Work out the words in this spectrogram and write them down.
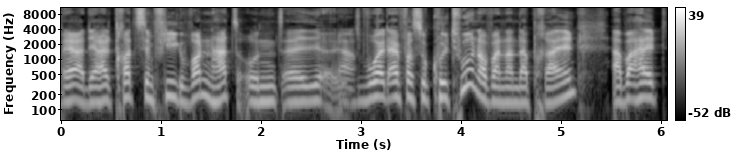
ja, der halt trotzdem viel gewonnen hat und äh, Ja. wo halt einfach so Kulturen aufeinander prallen, aber halt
